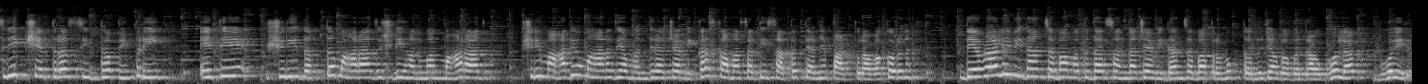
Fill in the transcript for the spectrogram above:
श्री क्षेत्र सिद्ध पिंपरी येथे श्री दत्त महाराज श्री हनुमान महाराज श्री महादेव महाराज या मंदिराच्या विकास कामासाठी सातत्याने पाठपुरावा करून देवळाली विधानसभा मतदारसंघाच्या विधानसभा प्रमुख तनुजा बबनराव घोलप भोईर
